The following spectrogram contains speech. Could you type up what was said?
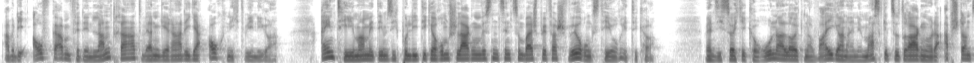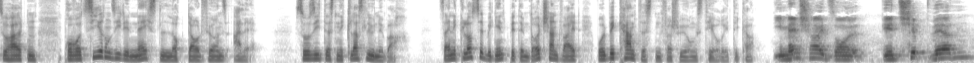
Aber die Aufgaben für den Landrat werden gerade ja auch nicht weniger. Ein Thema, mit dem sich Politiker rumschlagen müssen, sind zum Beispiel Verschwörungstheoretiker. Wenn sich solche Corona-Leugner weigern, eine Maske zu tragen oder Abstand zu halten, provozieren sie den nächsten Lockdown für uns alle. So sieht es Niklas Lünebach. Seine Glosse beginnt mit dem deutschlandweit wohl bekanntesten Verschwörungstheoretiker. Die Menschheit soll gechippt werden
